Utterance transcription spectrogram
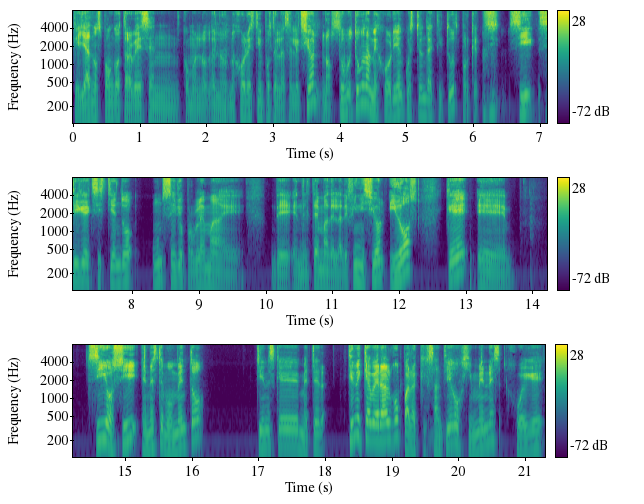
que ya nos ponga otra vez en como en, lo- en los mejores tiempos de la selección. No, tuvo, tuvo una mejoría en cuestión de actitud porque sí- sigue existiendo un serio problema eh, de, en el tema de la definición. Y dos, que eh, sí o sí en este momento tienes que meter, tiene que haber algo para que Santiago Jiménez juegue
